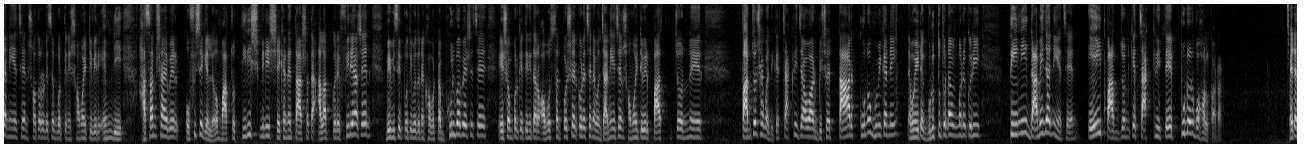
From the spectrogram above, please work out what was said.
জানিয়েছেন, সতেরো ডিসেম্বর তিনি সময় টিভির এমডি হাসান সাহেবের অফিসে গেলেও মাত্র তিরিশ মিনিট সেখানে তার সাথে আলাপ করে ফিরে আসেন। বিবিসির প্রতিবেদনে খবরটা ভুলভাবে এসেছে। এ সম্পর্কে তিনি তার অবস্থান পরিষ্কার করেছেন এবং জানিয়েছেন, সময় টিভির পাঁচজনের, পাঁচজন সাংবাদিকের চাকরি যাওয়ার বিষয়ে তার কোনো ভূমিকা নেই এবং এটা গুরুত্বপূর্ণ আমি মনে করি। তিনি দাবি জানিয়েছেন, এই পাঁচজনকে চাকরিতে পুনর্বহাল করার। এটা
